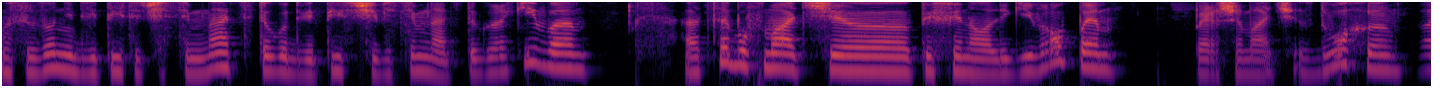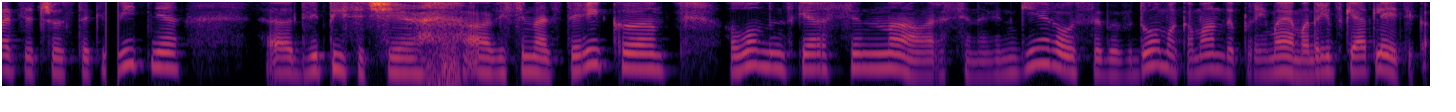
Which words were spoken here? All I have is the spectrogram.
у сезоні 2017-2018 років. Е, Це був матч е, півфіналу Ліги Європи. Перший матч з двох, е, 26 квітня е, 2018 рік. е, Лондонський арсенал Арсена Венгера у себе вдома команда приймає мадридський Атлетіка.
